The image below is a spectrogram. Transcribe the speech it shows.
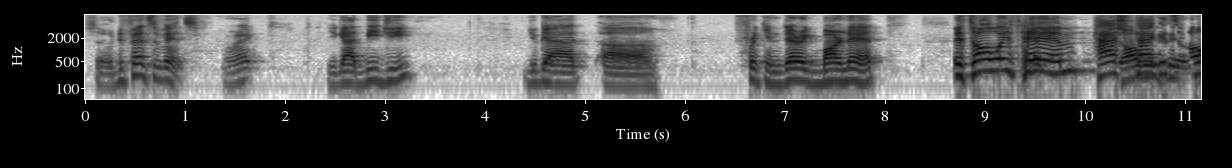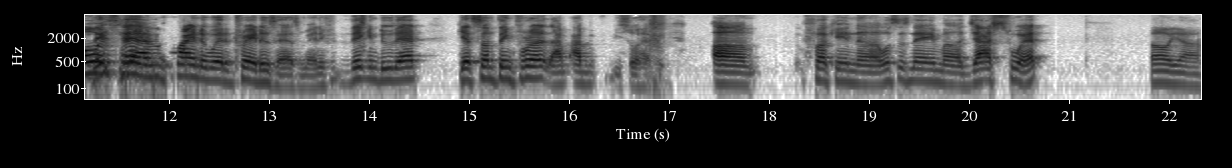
So defensive ends. All right. You got BG. You got uh freaking Derek Barnett. It's always him. Hashtag it's always, it's always him. Find a way to trade his ass, man. If they can do that, get something for it, I, I'd be so happy. Um, fucking uh, what's his name? Uh, Josh Sweat. Oh yeah,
